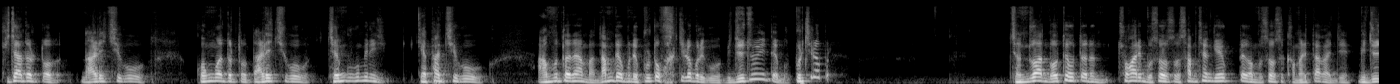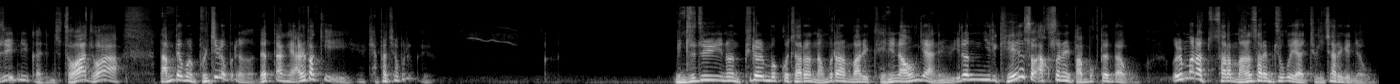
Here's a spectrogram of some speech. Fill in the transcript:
기자들도 난리치고 공무원들도 난리치고 전 국민이 개판치고 아무데나 남대문에 불도 확 질러버리고 민주주의인데 뭐 불 질러버려요. 전두환 노태우 때는 총알이 무서워서 삼천 개국대가 무서워서 가만히 있다가 이제 민주주의니까 이제 좋아 좋아 남대문 불 질러버려 내 땅에 알박기 개판쳐버린 거예요. 민주주의는 피를 먹고 자란 나무라는 말이 괜히 나온 게 아니에요. 이런 일이 계속 악순환이 반복된다고. 얼마나 사람, 많은 사람이 죽어야 정신 차리겠냐고.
